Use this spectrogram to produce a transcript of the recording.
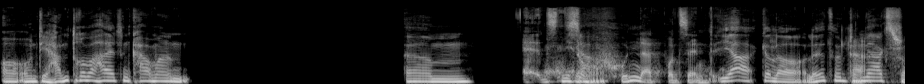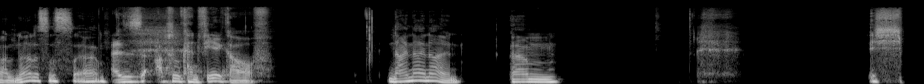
und die Hand drüber halten kann man. Ähm, äh, ist nicht so hundertprozentig. ja, genau. Ne? Du, du Ja. merkst schon, ne? Das ist äh, Also es ist absolut kein Fehlkauf. nein, nein, nein. Ähm, ich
